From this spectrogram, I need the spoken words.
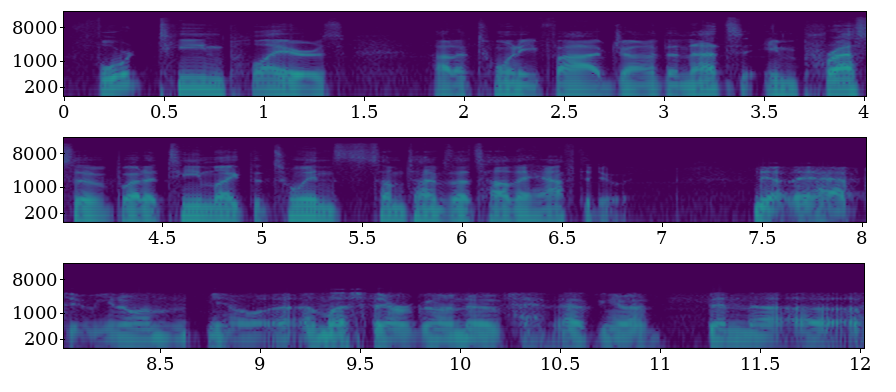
14 players out of 25, Jonathan. That's impressive, but a team like the Twins, sometimes that's how they have to do it. Yeah, they have to. You know, um, you know, uh, unless they're going to have, you know, been a, a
